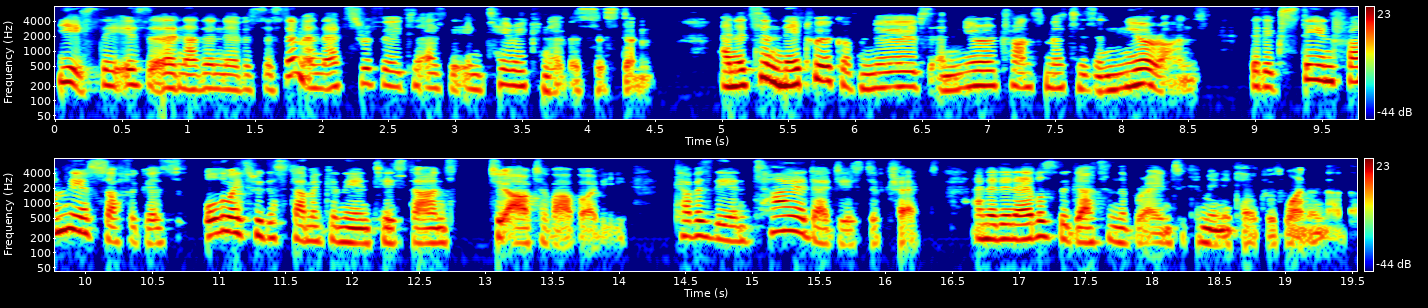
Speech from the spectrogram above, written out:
Yes, there is another nervous system, and that's referred to as the enteric nervous system. And it's a network of nerves and neurotransmitters and neurons that extend from the esophagus all the way through the stomach and the intestines to out of our body. Covers the entire digestive tract and it enables the gut and the brain to communicate with one another.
